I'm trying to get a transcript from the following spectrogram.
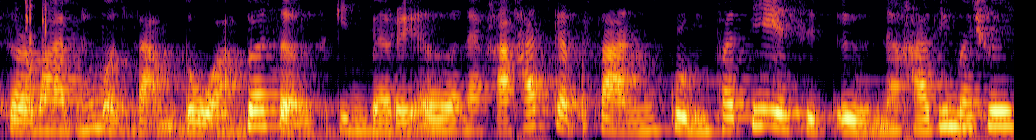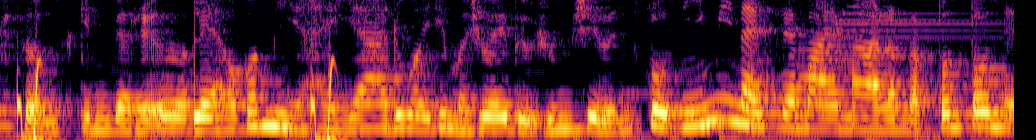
ceramide ทั้งหมด 3 ตัว เพื่อเสริม skin barrier นะคะทัดกับสารกลุ่ม fatty acid อื่นนะคะที่มาช่วยเสริม skin barrier แล้วก็มีไฮยาด้วยที่มาช่วยผิวชุ่มชื้น สูตรนี้มี niacinamide มาลำดับต้นๆใน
